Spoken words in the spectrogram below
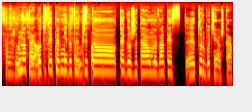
w zależności No tak, bo od tutaj pewnie dotyczy to tego, że ta umywalka jest e, turbo ciężka.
